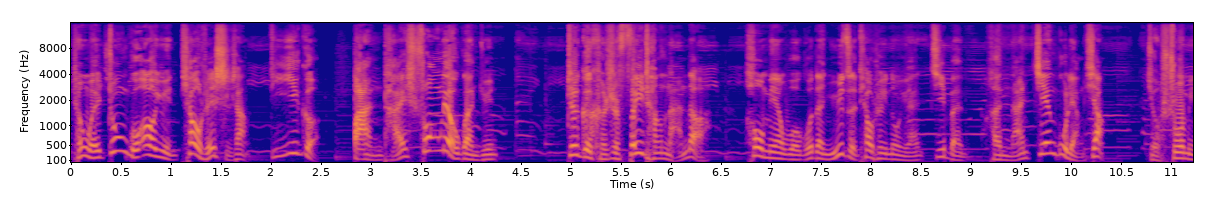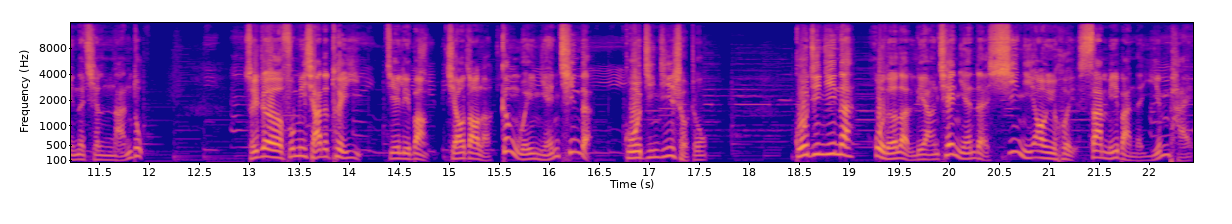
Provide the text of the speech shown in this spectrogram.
成为中国奥运跳水史上第一个板台双料冠军。这个可是非常难的啊！后面我国的女子跳水运动员基本很难兼顾两项，就说明了其难度。随着伏明霞的退役，接力棒交到了更为年轻的郭晶晶手中。郭晶晶呢，获得了两千年的悉尼奥运会三米板的银牌，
